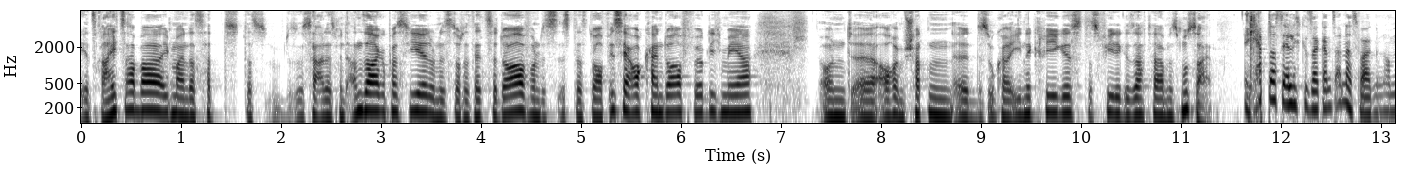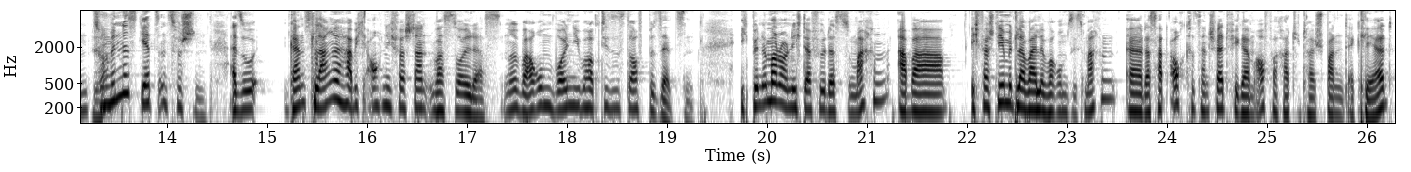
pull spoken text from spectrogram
jetzt reicht's aber. Ich meine, das hat, das, das ist ja alles mit Ansage passiert und es ist doch das letzte Dorf und es ist, das Dorf ist ja auch kein Dorf wirklich mehr. Und äh, auch im Schatten äh, des Ukraine-Krieges, dass viele gesagt haben, es muss sein. Ich habe das ehrlich gesagt ganz anders wahrgenommen. Ja? Zumindest jetzt inzwischen. Also ganz lange habe ich auch nicht verstanden, was soll das? Ne? Warum wollen die überhaupt dieses Dorf besetzen? Ich bin immer noch nicht dafür, das zu machen, aber ich verstehe mittlerweile, warum sie es machen. Äh, das hat auch Christian Schwertfeger im Aufwacher total spannend erklärt,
